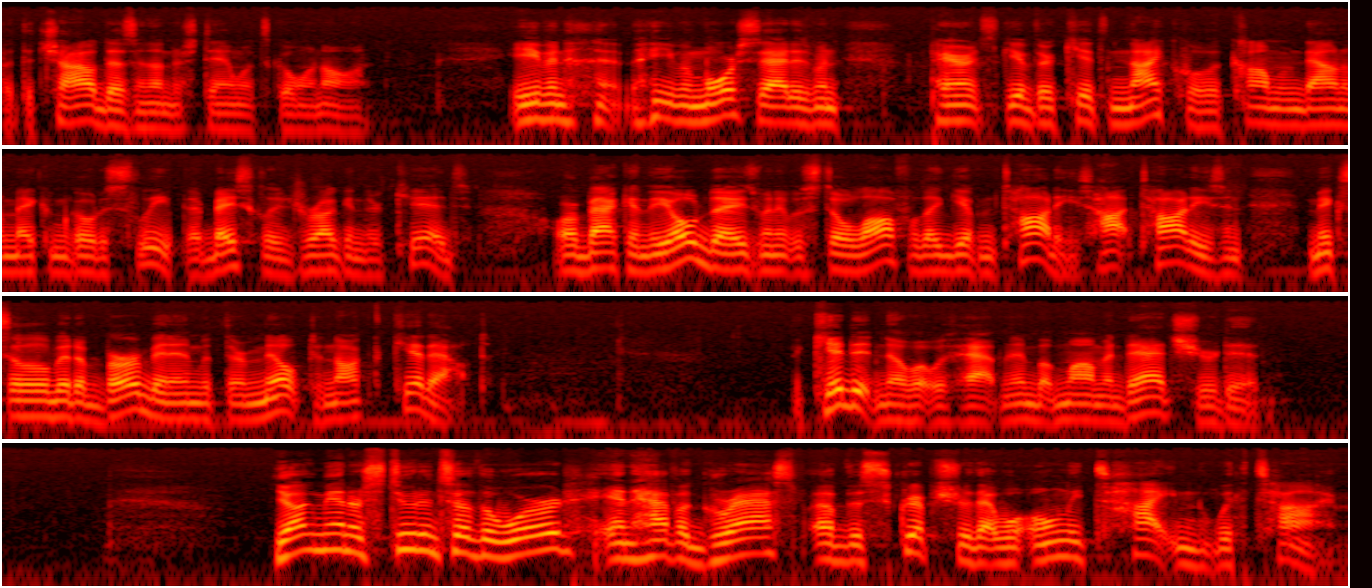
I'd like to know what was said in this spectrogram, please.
but the child doesn't understand what's going on. Even, even more sad is when parents give their kids NyQuil to calm them down and make them go to sleep. They're basically drugging their kids. Or back in the old days when it was still lawful, they'd give them toddies, hot toddies, and mix a little bit of bourbon in with their milk to knock the kid out. The kid didn't know what was happening, but mom and dad sure did. Young men are students of the Word and have a grasp of the Scripture that will only tighten with time.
